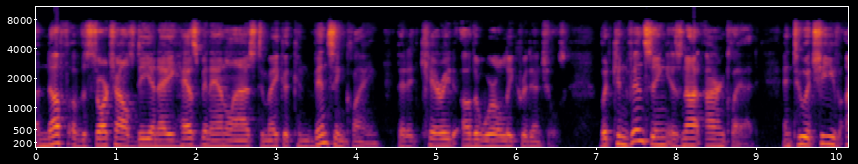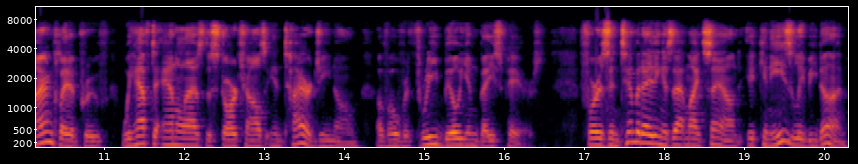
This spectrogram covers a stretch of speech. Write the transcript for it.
Enough of the Starchild's DNA has been analyzed to make a convincing claim that it carried otherworldly credentials. But convincing is not ironclad. And to achieve ironclad proof, we have to analyze the star child's entire genome of over 3 billion base pairs. For as intimidating as that might sound, it can easily be done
